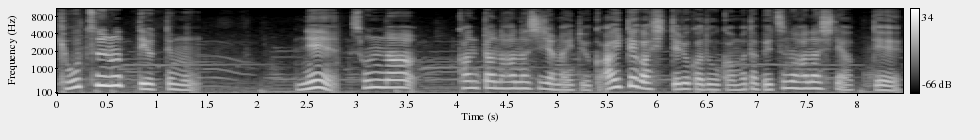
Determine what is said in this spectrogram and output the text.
共通のって言ってもねえそんな簡単な話じゃないというか相手が知ってるかどうかはまた別の話であって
